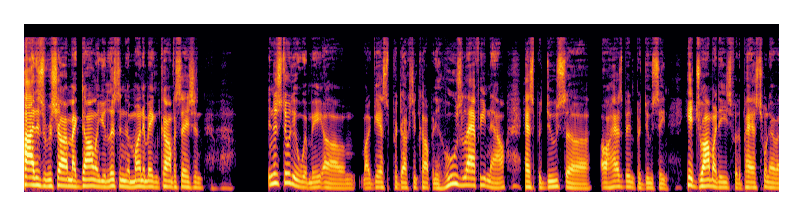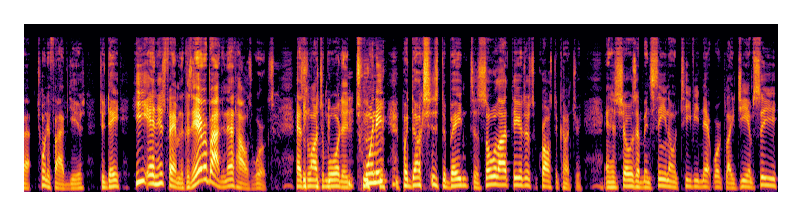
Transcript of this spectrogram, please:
Hi, this is Rushion McDonald. You're listening to Money Making Conversation. In the studio with me, um, my guest production company, Who's Laughing Now, has produced uh, or has been producing hit dramedies for the past 20, 25 years. To date, he and his family, because everybody in that house works, has launched more than 20 productions debating to sold out theaters across the country. And his shows have been seen on TV networks like GMC,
